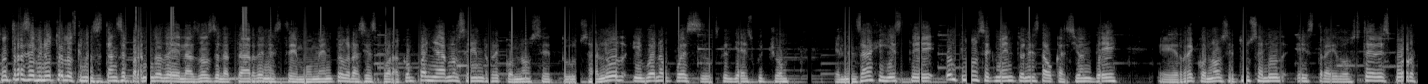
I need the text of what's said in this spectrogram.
Son 13 minutos los que nos están separando de las 2 de la tarde en este momento. Gracias por acompañarnos en Reconoce tu Salud. Y bueno, pues usted ya escuchó el mensaje y este último segmento en esta ocasión de eh, Reconoce tu Salud es traído a ustedes por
